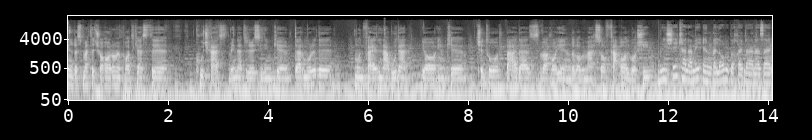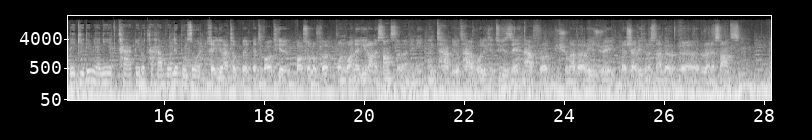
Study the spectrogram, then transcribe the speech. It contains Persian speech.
این قسمت چهارم پادکست کوچ هست. به این نتیجه رسیدیم که در مورد منفعل نبودن یا اینکه چطور بعد از وقایع انقلاب محسا فعال باشیم. ریشه کلمه انقلاب رو بخوایم در نظر بگیریم یعنی یک تغییر و تحول بزرگ. خیلی حتی به اتفاقاتی که پاسال افتاد عنوان ایرانسانس دادن. یعنی اون تغییر و تحولی که توی ذهن افراد پیش اومده رو یه جوری شبیه تونستن به رنسانس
